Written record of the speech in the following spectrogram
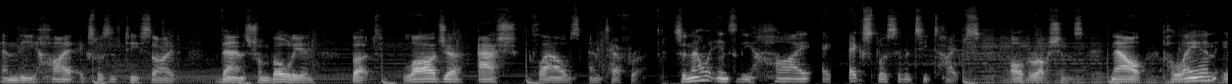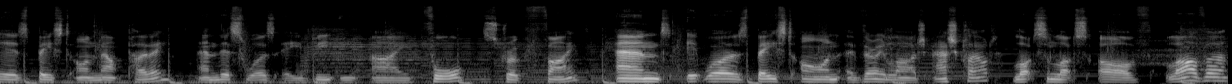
and the higher explosivity side than Strombolian, but larger ash, clouds, and tephra. So now we're into the high explosivity types of eruptions. Now, Peleian is based on Mount Pelée, and this was a VEI 4 stroke 5 and it was based on a very large ash cloud, lots and lots of lava,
